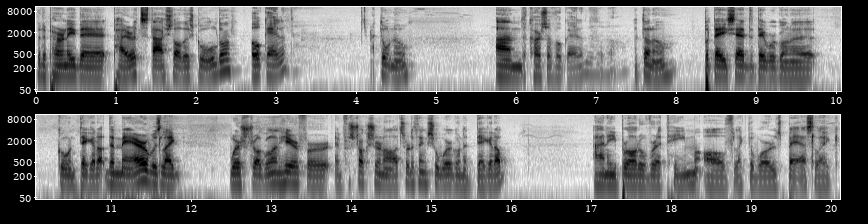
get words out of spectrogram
that apparently the pirates stashed all this gold on. Oak Island. I don't know, and The Curse of Oak Island is it called? I don't know, but they said that they were gonna go and dig it up. The mayor was like, "We're struggling here for infrastructure and all that sort of thing, so we're gonna dig it up." And he brought over a team of like the world's best like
